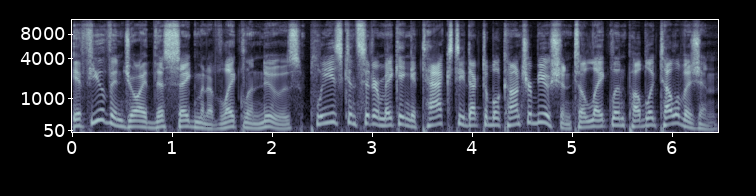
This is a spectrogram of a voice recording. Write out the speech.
If you've enjoyed this segment of Lakeland News, please consider making a tax-deductible contribution to Lakeland Public Television.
